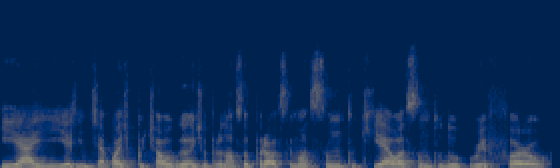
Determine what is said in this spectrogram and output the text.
E aí a gente já pode puxar o gancho para o nosso próximo assunto, que é o assunto do referral.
